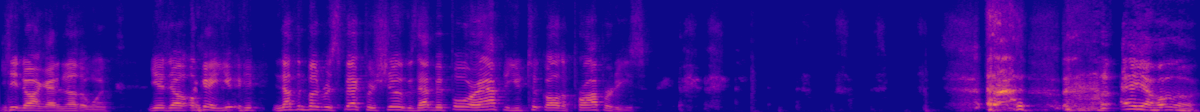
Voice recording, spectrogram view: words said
You know, I got another one. You know, okay, you nothing but respect for Suge. Is that before or after you took all the properties? hey, yo, hold on.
